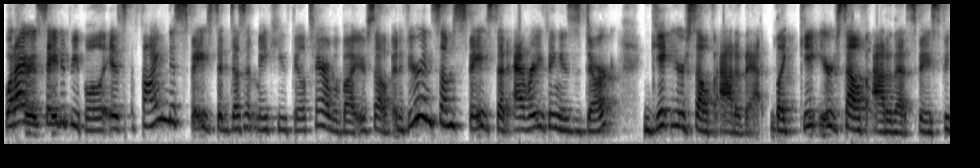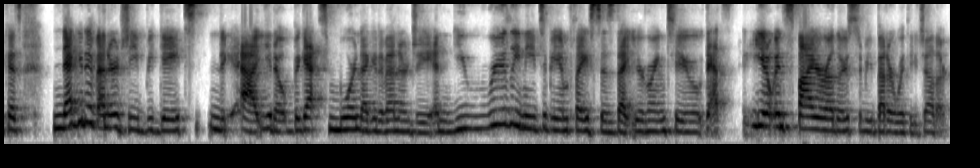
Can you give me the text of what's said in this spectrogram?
what I would say to people is find the space that doesn't make you feel terrible about yourself. And if you're in some space that everything is dark, get yourself out of that. Like, get yourself out of that space because negative energy begets, uh, you know, begets more negative energy. And you really need to be in places that you're going to, that's, you know, inspire others to be better with each other.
